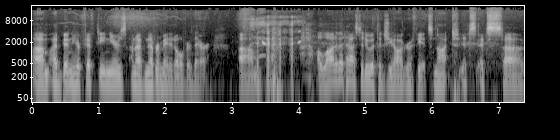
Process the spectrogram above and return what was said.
Um, I've been here 15 years, and I've never made it over there. Um, a lot of it has to do with the geography. It's not. It's it's uh,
